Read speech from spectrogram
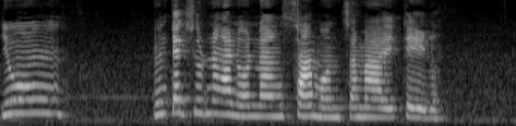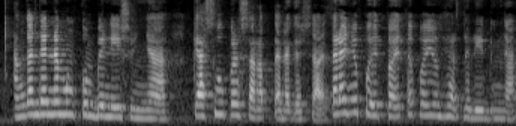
yung, yung texture ng ano, ng salmon sa may kale, ang ganda namang combination niya. Kaya super sarap talaga siya. Try niyo po ito. Ito po yung healthy living na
